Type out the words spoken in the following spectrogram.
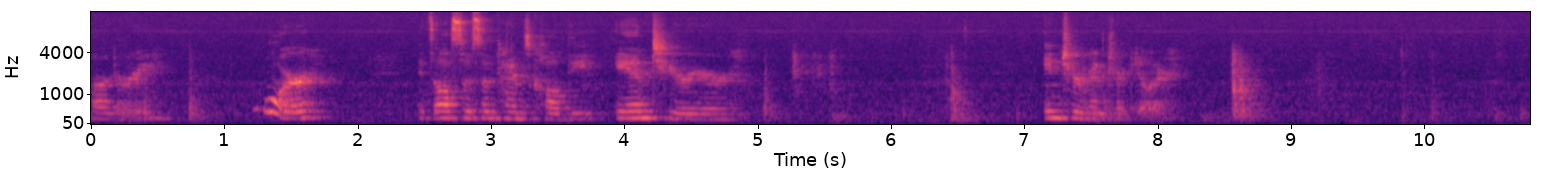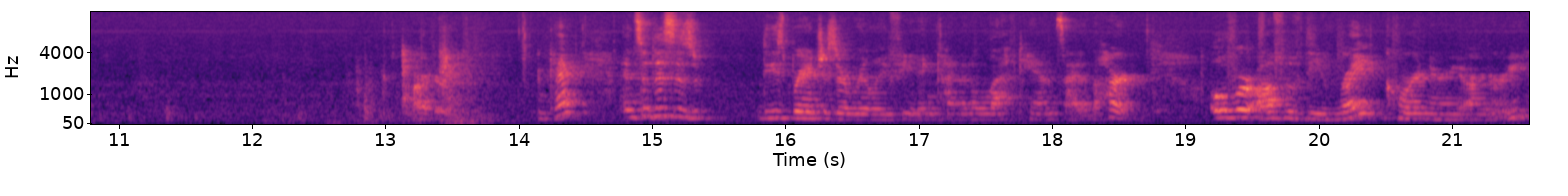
artery, or it's also sometimes called the anterior interventricular. artery. Okay? And so this is, these branches are really feeding kind of the left-hand side of the heart. Over off of the right coronary artery,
